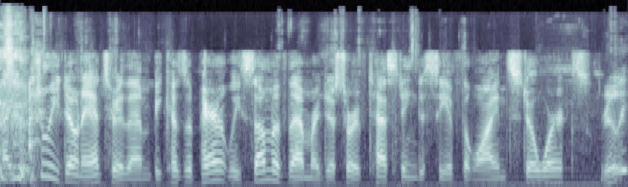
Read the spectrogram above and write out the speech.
I usually don't answer them because apparently some of them are just sort of testing to see if the line still works. Really?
